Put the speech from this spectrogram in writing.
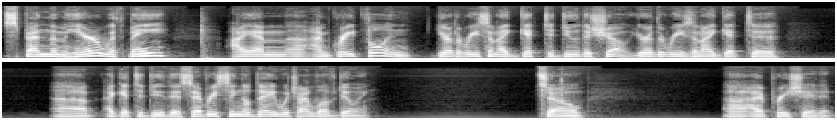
spend them here with me, I am uh, I'm grateful, and you're the reason I get to do the show. You're the reason I get to uh, I get to do this every single day, which I love doing. So uh, I appreciate it.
